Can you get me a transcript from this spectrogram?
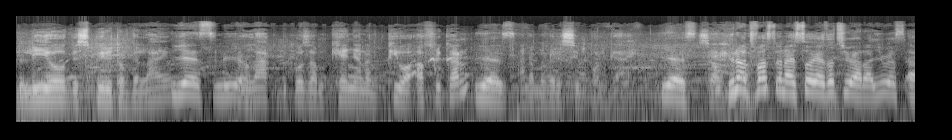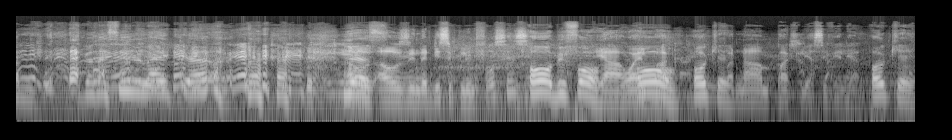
Leo, the spirit of the lion. Yes, Leo. Black because I'm Kenyan and pure African. Yes. And I'm a very simple guy. Yes. So- you know, at first when I saw you, I thought you were a US Army because I see you like. Yeah. I, yes. was, I was in the disciplined forces. Oh, before. Yeah, a while oh, back. okay. But now I'm partly a civilian. Okay.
